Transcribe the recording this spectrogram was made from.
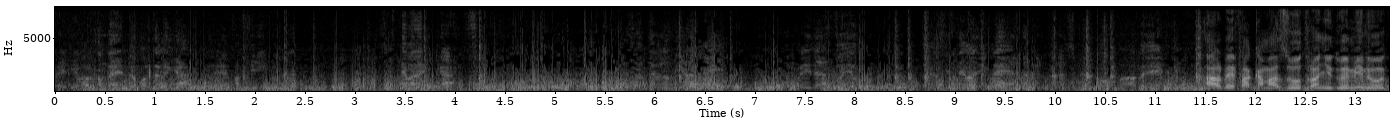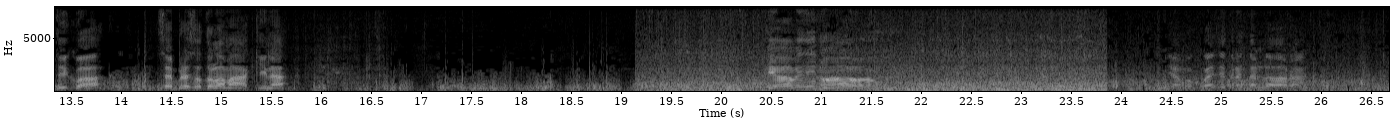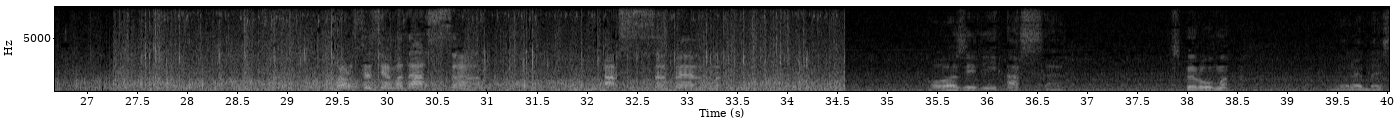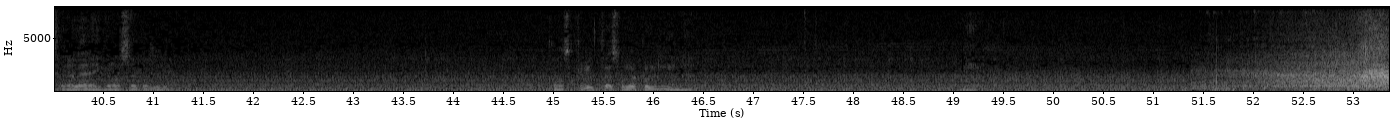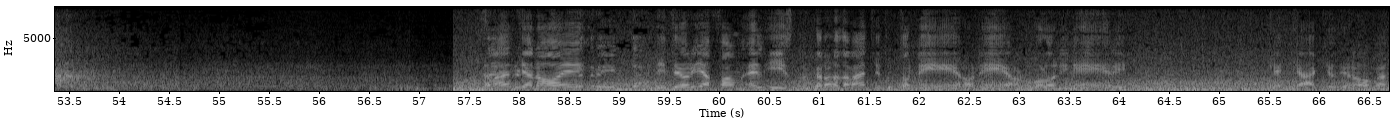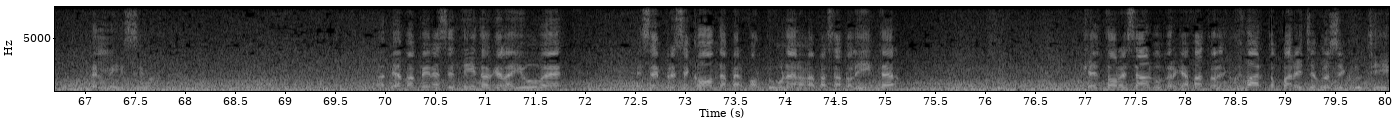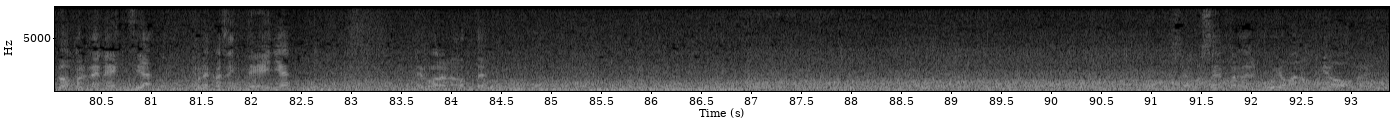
Vedi, è molto bello, è molto elegante, eh, fa figo. Un sistema del cazzo. Fatevelo dire a me, a quelli della Toyota. È un sistema di merda per tenere su una gomma, va bene? Albe fa Kamasutra ogni due minuti qua, sempre sotto la macchina. Piove di nuovo. Andiamo quasi a 30 all'ora. Forse siamo ad Assa. Assa Perla. Oasi di Assa. Speruma. Dovrebbe essere lei, grossa così. Con scritta sulla collina. Davanti a noi, in teoria Fam el Ism, però là davanti è tutto nero, nero, nuvoloni neri. Che cacchio di roba, bellissimo. Abbiamo appena sentito che la Juve è sempre seconda per fortuna non ha passato l'Inter. Che il Toro è salvo perché ha fatto il quarto pareggio consecutivo con Venezia una cosa indegna. E buonanotte. Sempre nel buio ma non piove.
